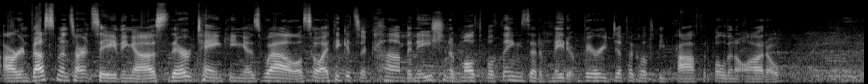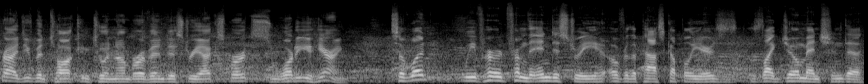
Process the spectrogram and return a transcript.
our investments aren't saving us, they're tanking as well. So I think it's a combination of multiple things that have made it very difficult to be profitable in auto. Brad, you've been talking to a number of industry experts. What are you hearing? So, what we've heard from the industry over the past couple of years is, is like Joe mentioned, the,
